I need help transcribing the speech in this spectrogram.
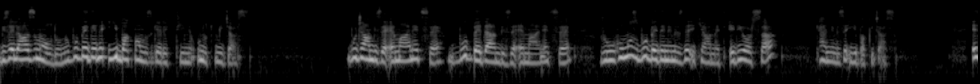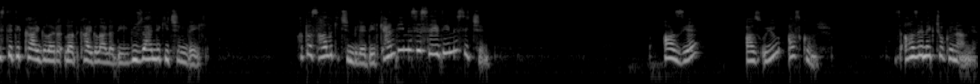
bize lazım olduğunu, bu bedene iyi bakmamız gerektiğini unutmayacağız. Bu can bize emanetse, bu beden bize emanetse, ruhumuz bu bedenimizde ikamet ediyorsa kendimize iyi bakacağız. Estetik kaygılarla, kaygılarla değil, güzellik için değil. Hatta sağlık için bile değil. Kendimizi sevdiğimiz için. Az ye, az uyu, az konuş. Mesela az yemek çok önemli.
